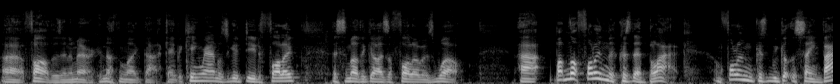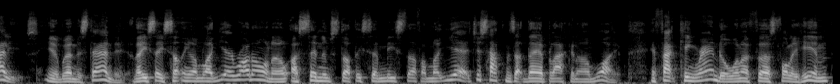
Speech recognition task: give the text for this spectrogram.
uh, fathers in America, nothing like that. Okay, but King Randall's a good dude to follow. There's some other guys I follow as well. Uh, but I'm not following them because they're black. I'm following them because we've got the same values. You know, we understand it. They say something, I'm like, yeah, right on. I send them stuff, they send me stuff. I'm like, yeah, it just happens that they're black and I'm white. In fact, King Randall, when I first followed him,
